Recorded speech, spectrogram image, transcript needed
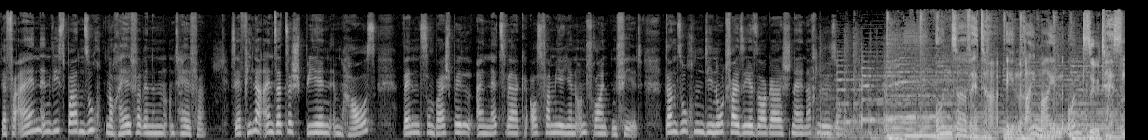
Der Verein in Wiesbaden sucht noch Helferinnen und Helfer. Sehr viele Einsätze spielen im Haus, wenn zum Beispiel ein Netzwerk aus Familien und Freunden fehlt. Dann suchen die Notfallseelsorger schnell nach Lösungen. Unser Wetter in Rhein-Main und Südhessen.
